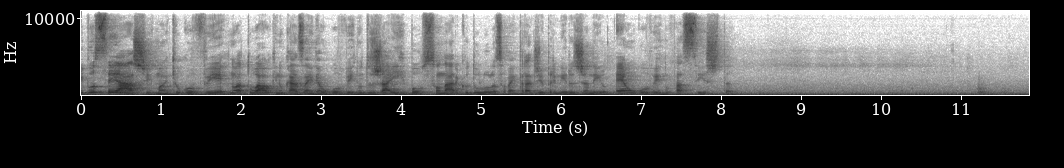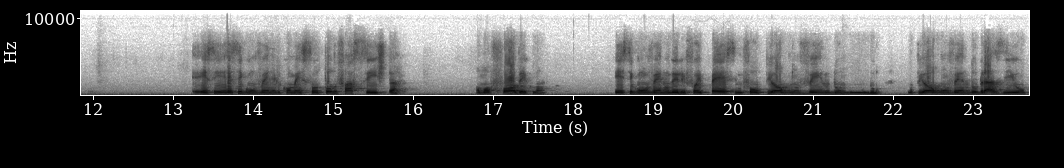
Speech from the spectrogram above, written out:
E você acha, irmã, que o governo atual, que no caso ainda é o governo do Jair Bolsonaro, que o do Lula só vai entrar dia 1 de janeiro, é um governo fascista? Esse, esse governo, ele começou todo fascista, homofóbico. Esse governo dele foi péssimo, foi o pior governo do mundo. O pior governo do Brasil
